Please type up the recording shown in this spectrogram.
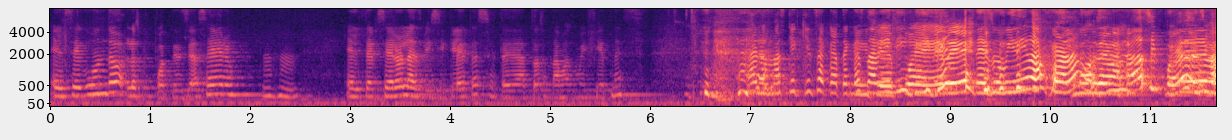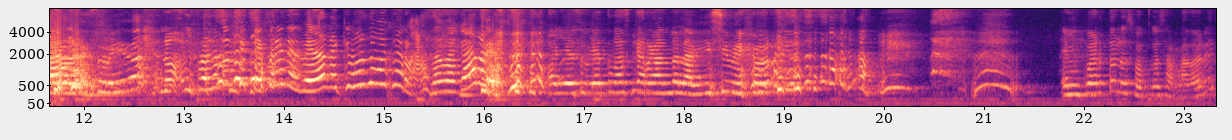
El segundo, los popotes de acero. El tercero, las bicicletas. Ya todos andamos muy fitness. Ah, nomás que aquí en Zacatecas está bien difícil de subida y bajada. No, pues, de bajada sí puedes, De pero bajada. de subida. No, el problema es que te frenes, ¿verdad? ¿De qué vas a bajar? Vas a bajar. Oye, subía tú vas cargando la bici mejor. En cuarto, los focos ahorradores.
